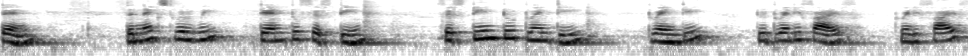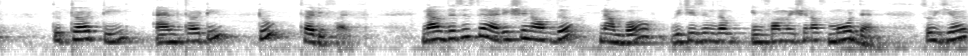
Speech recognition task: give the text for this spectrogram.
10. The next will be 10 to 15. 15 to 20. 20 to 25. 25 to 30 and 30 to 35. Now this is the addition of the number which is in the information of more than. So here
